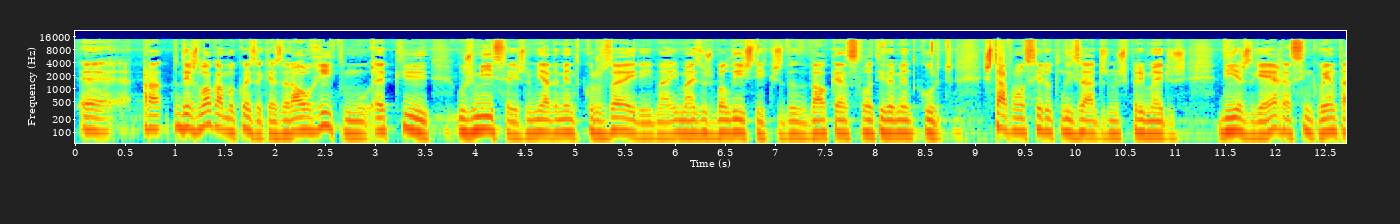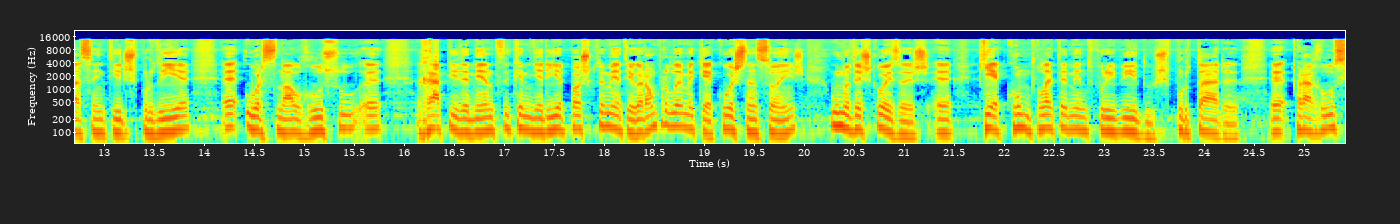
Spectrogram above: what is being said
Uh, para, desde logo há uma coisa, quer dizer, ao ritmo a que os mísseis, nomeadamente cruzeiro e mais, e mais os balísticos de, de, alcance relativamente curto, estavam a ser utilizados nos primeiros dias de guerra, 50 a 100 tiros por dia, uh, o arsenal russo uh, rapidamente caminharia para o escutamento. E agora há um problema que é com as sanções, uma das coisas que é completamente proibido exportar para a Rússia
